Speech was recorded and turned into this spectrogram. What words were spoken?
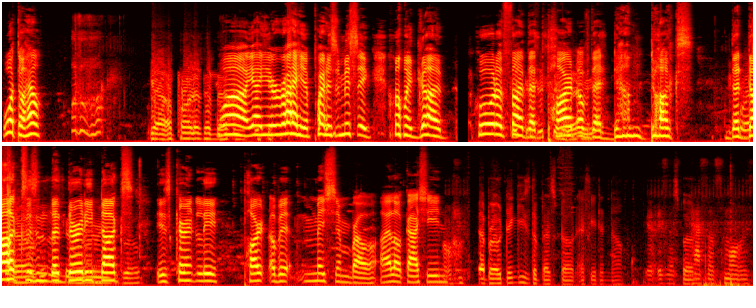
What the hell? What the fuck? Yeah, a part of the map. Wow, yeah, you're right. A part is missing. Oh my god. Who would have thought that that part of the hilarious. damn ducks, the What ducks is in the dirty ducks bro. is currently part of it missing, bro. Hello, Kashin. Oh, Yeah, bro, Dinghy's the best boat if you didn't know. Yeah, it's a, has the smallest.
